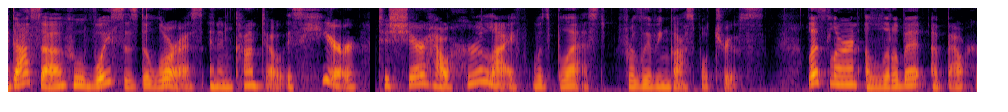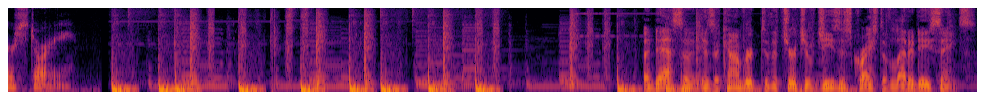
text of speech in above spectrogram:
Adassa, who voices Dolores in Encanto, is here to share how her life was blessed for living gospel truths. Let's learn a little bit about her story. Adassa is a convert to the Church of Jesus Christ of Latter day Saints.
